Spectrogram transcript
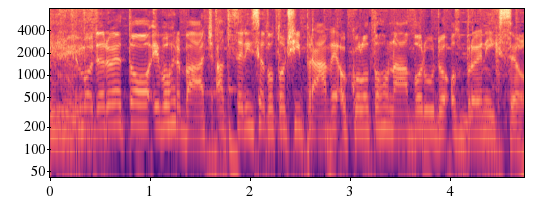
Moderuje to Ivo Hrbáč a celý se to točí právě okolo toho náboru do ozbrojených sil.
